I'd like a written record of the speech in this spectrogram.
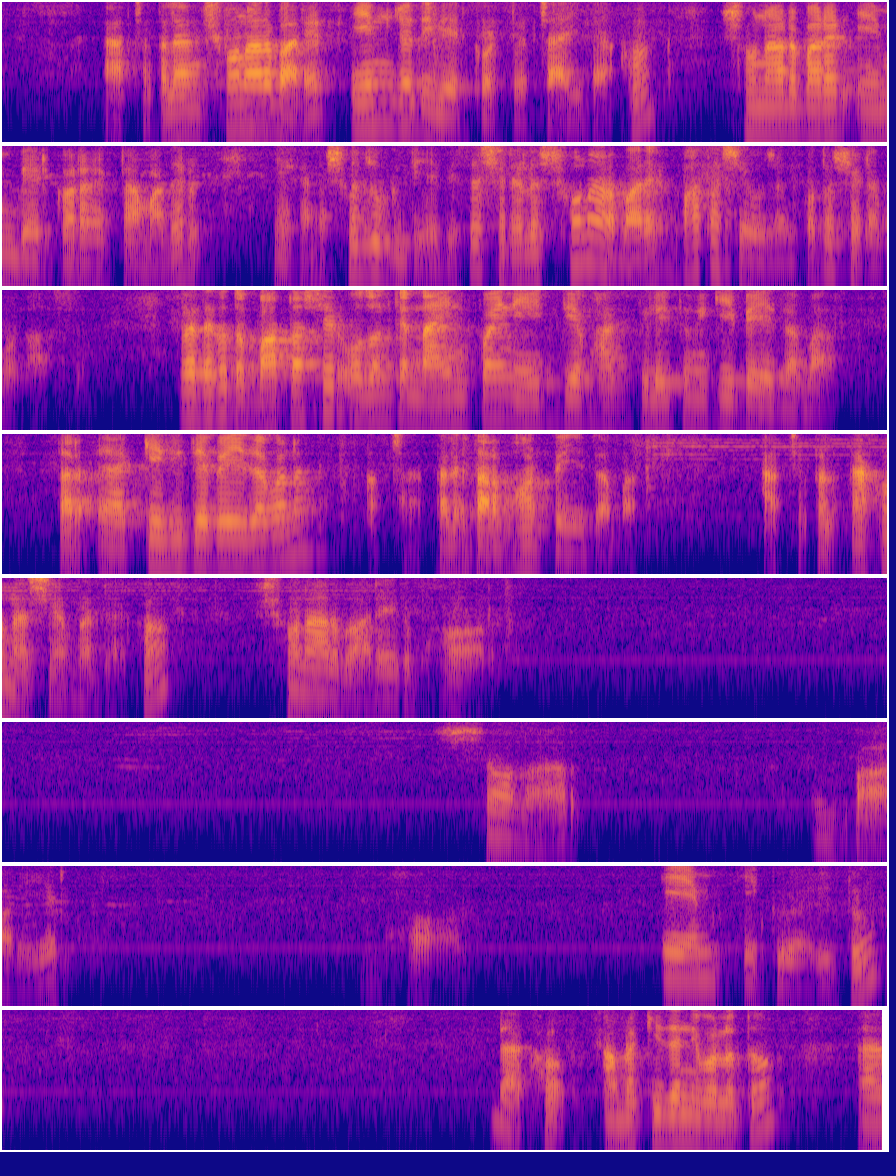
আচ্ছা তাহলে আমি সোনার বারের এম যদি বের করতে চাই, দেখো, সোনার বারের এম বের করার একটা আমাদের এখানে সুযোগ দিয়ে দিছে, সেটা হলো সোনার বারের বাতাসে ওজন কত, সেটা বলা আছে। তাহলে দেখো তো, বাতাসের ওজনকে নাইন পয়েন্ট এইট দিয়ে ভাগ দিলেই তুমি কি পেয়ে যাবা? তার কেজিতে পেয়ে যাবে না? আচ্ছা তাহলে তার ভর পেয়ে যাবা। আচ্ছা তাহলে এখন আসি আমরা, দেখো, সোনার বারের ভর। সোনার বারের ভর এম ইকুয়াল টু দেখো, আমরা কি জানি বলো তো?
